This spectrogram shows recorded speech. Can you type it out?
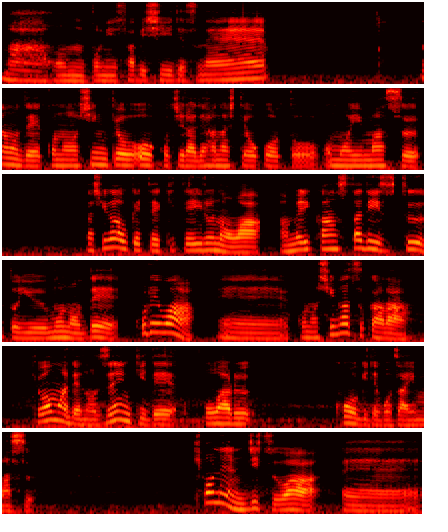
まあ本当に寂しいですね。なので、この心境をこちらで話しておこうと思います。私が受けてきているのは、アメリカンスタディーズ2というもので、これは、えー、この4月から今日までの前期で終わる講義でございます。去年実は、え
